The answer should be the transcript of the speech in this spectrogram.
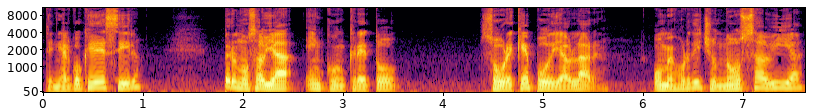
tenía algo que decir, pero no sabía en concreto sobre qué podía hablar. O mejor dicho, no sabía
